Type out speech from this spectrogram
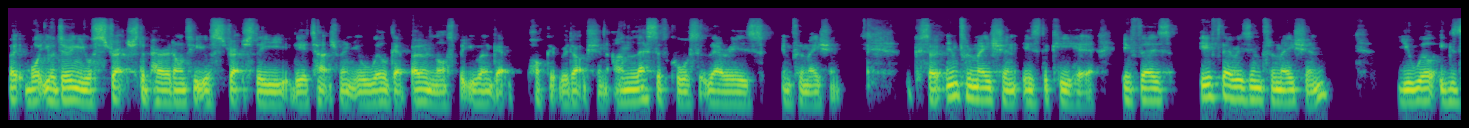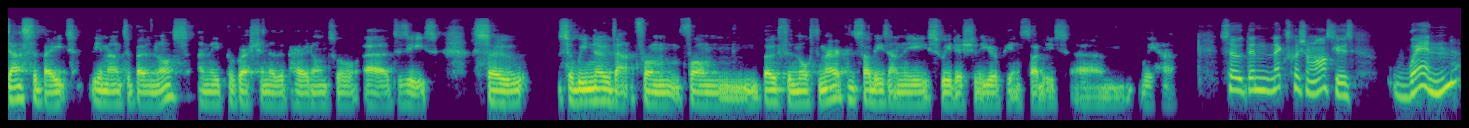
but what you're doing, you'll stretch the periodontal, you'll stretch the, the attachment, you will get bone loss, but you won't get pocket reduction unless, of course, there is inflammation. So inflammation is the key here. If there's if there is inflammation, you will exacerbate the amount of bone loss and the progression of the periodontal uh, disease. So so we know that from from both the North American studies and the Swedish and the European studies um, we have. So then, the next question I'll ask you is when,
